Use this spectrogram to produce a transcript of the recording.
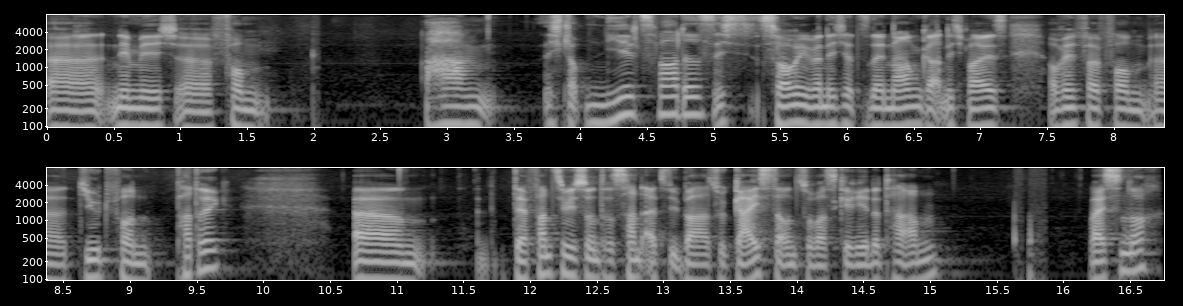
äh, nämlich äh, vom, ähm, ich glaube, Nils war das. Ich, sorry, wenn ich jetzt den Namen gerade nicht weiß. Auf jeden Fall vom äh, Dude von Patrick. Ähm, der fand es nämlich so interessant, als wir über so Geister und sowas geredet haben. Weißt du noch?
